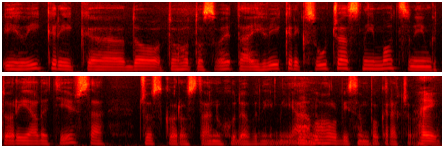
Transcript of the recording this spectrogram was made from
ich výkrik e, do tohoto sveta, ich výkrik súčasným mocným, ktorí ale tiež sa čoskoro stanú chudobnými. Ja mm-hmm. mohol by som pokračovať. Hej,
